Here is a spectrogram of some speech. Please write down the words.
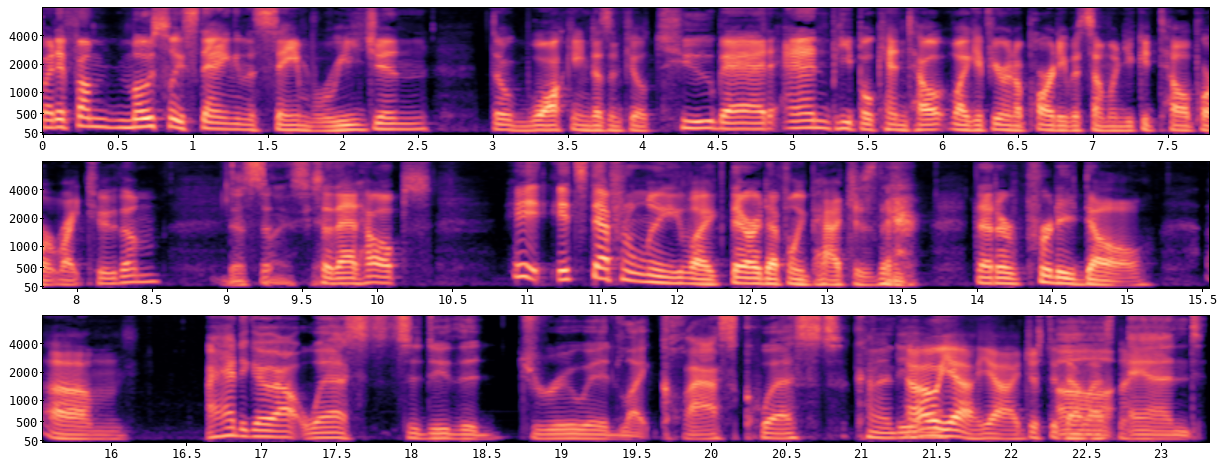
But if I'm mostly staying in the same region, the walking doesn't feel too bad and people can tell like if you're in a party with someone you could teleport right to them. That's nice. So that helps. It, it's definitely like there are definitely patches there that are pretty dull. Um I had to go out west to do the druid like class quest kind of deal. oh yeah, yeah, I just did that Uh, last night. And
